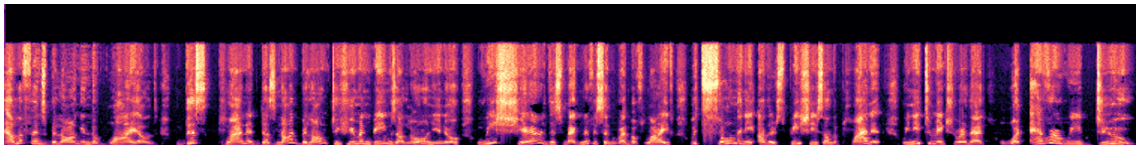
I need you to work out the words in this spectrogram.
elephants belong in the wild. This planet does not belong to human beings alone, you know. We share this magnificent web of life with so many other species on the planet. We need to make sure that whatever we do,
